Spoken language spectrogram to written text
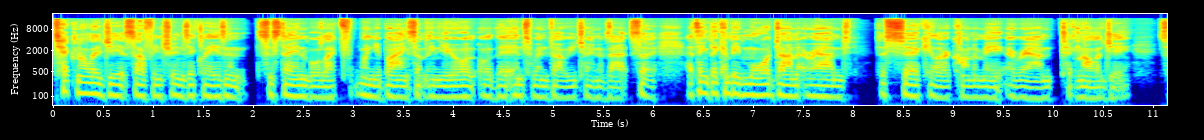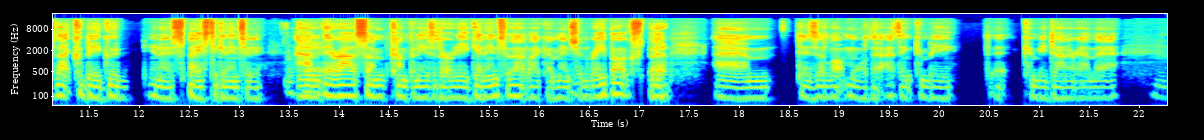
technology itself intrinsically isn't sustainable like when you're buying something new or, or the end-to-end value chain of that so i think there can be more done around the circular economy around technology. So that could be a good you know space to get into. Um, there are some companies that already get into that like i mentioned Reboxed but um, there's a lot more that i think can be that can be done around there. Hmm.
